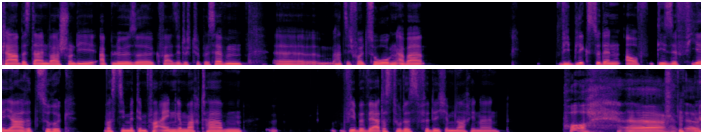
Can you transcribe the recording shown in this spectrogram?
Klar, bis dahin war schon die Ablöse quasi durch Triple Seven, äh, hat sich vollzogen, aber wie blickst du denn auf diese vier Jahre zurück, was die mit dem Verein gemacht haben? Wie bewertest du das für dich im Nachhinein? Boah, äh, äh,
